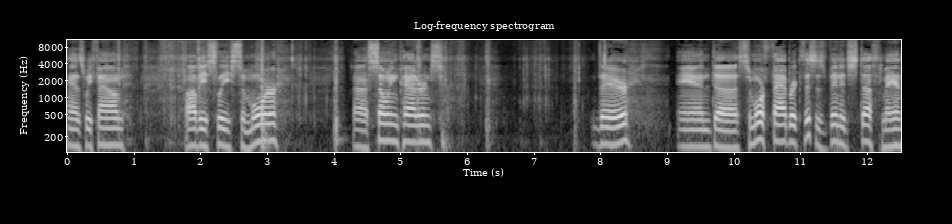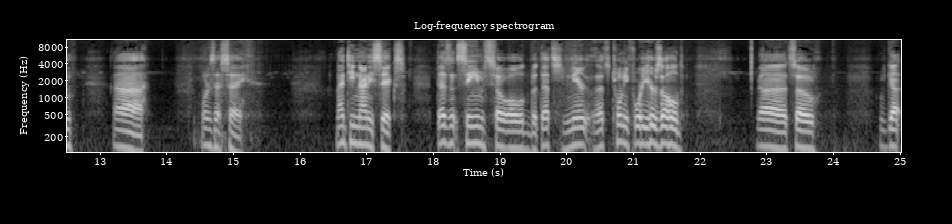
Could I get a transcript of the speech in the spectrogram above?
as we found obviously some more uh, sewing patterns there and uh, some more fabric. This is vintage stuff man. Uh, what does that say? 1996 doesn't seem so old, but that's near that's 24 years old. Uh, so we've got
